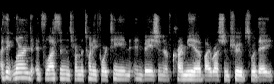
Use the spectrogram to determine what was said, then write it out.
I think, learned its lessons from the 2014 invasion of Crimea by Russian troops, where they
